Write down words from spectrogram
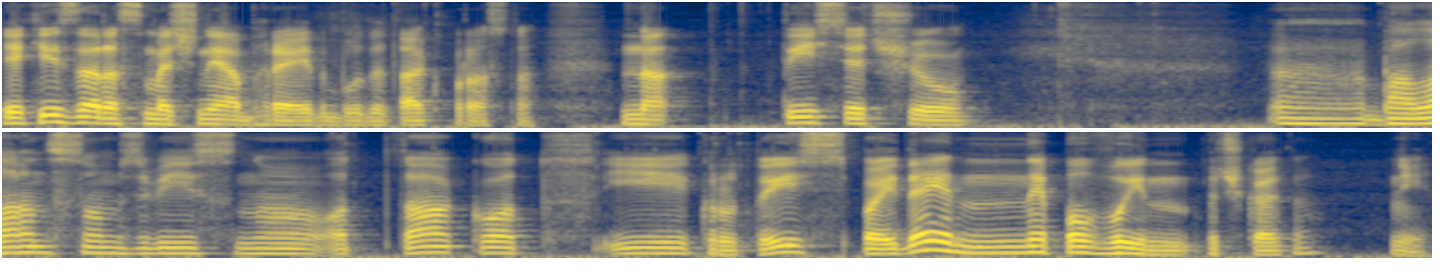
який зараз смачний апгрейд буде, так просто. На тисячу. Е, балансом, звісно, отак от. І крутись. По ідеї, не повинен. Почекайте. Ні,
